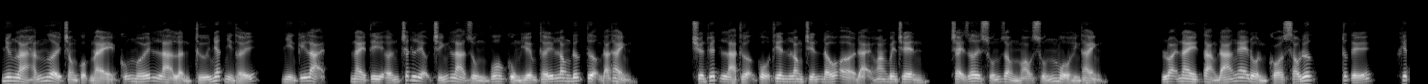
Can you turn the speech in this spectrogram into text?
nhưng là hắn người trong cuộc này cũng mới là lần thứ nhất nhìn thấy, nhìn kỹ lại, này tỷ ấn chất liệu chính là dùng vô cùng hiếm thấy long đức tượng đã thành truyền thuyết là thượng cổ thiên long chiến đấu ở đại hoang bên trên chảy rơi xuống dòng máu xuống mồ hình thành. Loại này tảng đá nghe đồn có sáu đức tức tế khiết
